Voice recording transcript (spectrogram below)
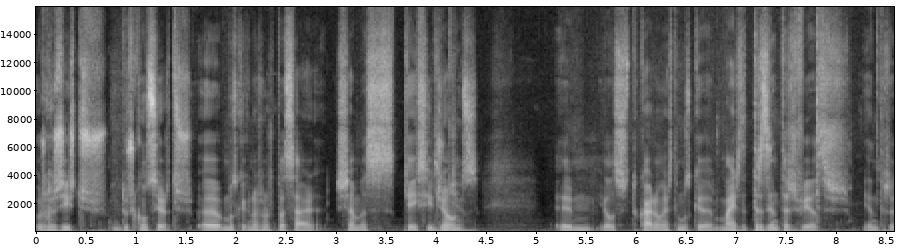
os registros dos concertos. A música que nós vamos passar chama-se Casey Jones. Hum, eles tocaram esta música mais de 300 vezes entre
